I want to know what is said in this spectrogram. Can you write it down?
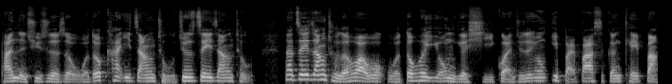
盘整趋势的时候，我都看一张图，就是这一张图。那这一张图的话，我我都会用一个习惯，就是用一百八十根 K 棒，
